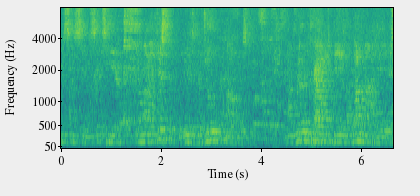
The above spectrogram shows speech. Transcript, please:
BCC, sits here in my district. It is the of my district. And I'm really proud to be an alumni here.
